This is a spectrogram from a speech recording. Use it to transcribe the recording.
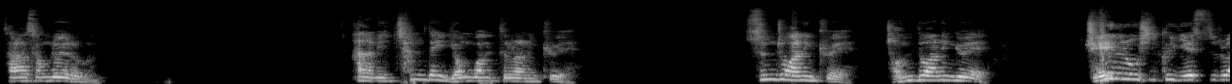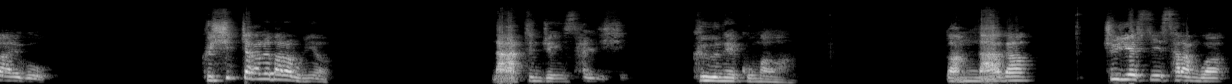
사랑 성도 여러분, 하나님이 참된 영광이 드러나는 교회, 순종하는 교회, 전도하는 교회, 죄인으로 오신 그 예수를 알고 그 십자가를 바라보며 나 같은 죄인 살리신 그 은혜 고마워. 또한 나아가 주 예수의 사랑과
